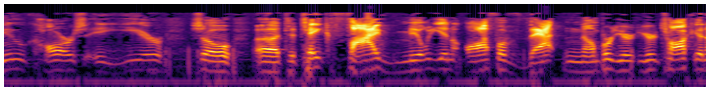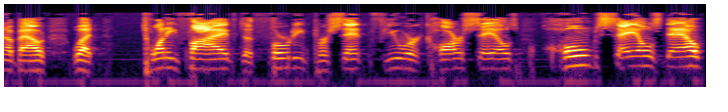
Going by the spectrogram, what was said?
new cars a year. So uh, to take five million off of that number, you're you're talking about what 25 to 30 percent fewer car sales. Home sales now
